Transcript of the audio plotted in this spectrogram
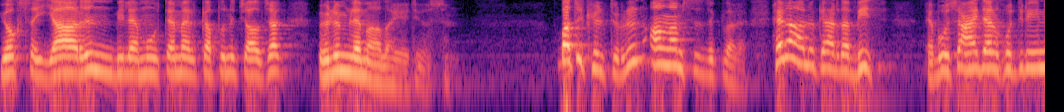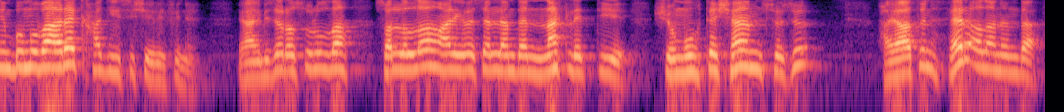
Yoksa yarın bile muhtemel kapını çalacak ölümle mi alay ediyorsun? Batı kültürünün anlamsızlıkları. Her halükarda biz Ebu Said el-Hudri'nin bu mübarek hadisi şerifini yani bize Resulullah sallallahu aleyhi ve sellem'den naklettiği şu muhteşem sözü hayatın her alanında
